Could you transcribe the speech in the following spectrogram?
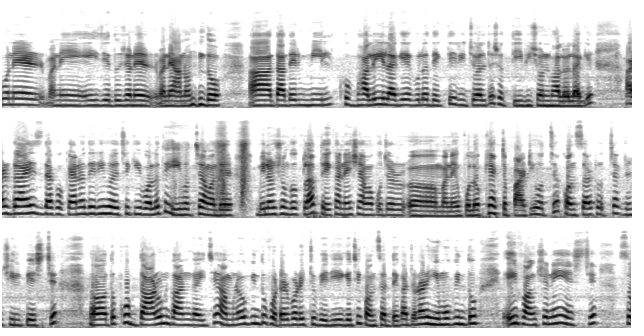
বোনের মানে এই যে দুজনের মানে আনন্দ তাদের মিল খুব ভালোই লাগে এগুলো দেখতে। রিচুয়ালটা সত্যিই ভীষণ ভালো লাগে। আর গাইজ দেখো কেন দেরি হয়েছে কি বলো তো? এই হচ্ছে আমাদের মিলন সংঘ ক্লাব তো এখানে শ্যামা পুজোর মানে উপলক্ষে একটা পার্টি হচ্ছে কনসার্ট হচ্ছে, একজন শিল্পী এসছে। তো খুব দারুণ গান গাইছে। আমরাও কিন্তু ফোটার পর একটু বেরিয়ে গেছি কনসার্ট দেখার জন্য। আর হিমু কিন্তু এই ফাংশনেই এসছে। সো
